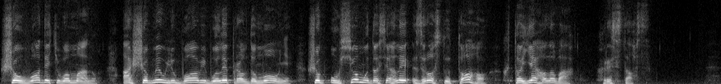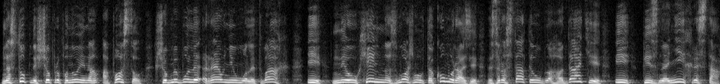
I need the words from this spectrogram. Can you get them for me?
що вводить в оману, а щоб ми в любові були правдомовні, щоб у всьому досягли зросту того, хто є голова Христос. Наступне, що пропонує нам апостол, щоб ми були ревні в молитвах і неухильно зможемо в такому разі зростати у благодаті і пізнанні Христа.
